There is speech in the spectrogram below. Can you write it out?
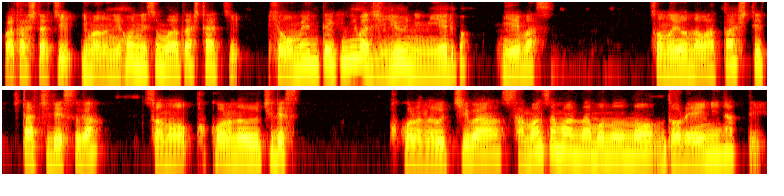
私たち、今の日本に住む私たち、表面的には自由に見える見えます。そのような私たちですが、その心の内です。心の内は様々なものの奴隷になっている。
